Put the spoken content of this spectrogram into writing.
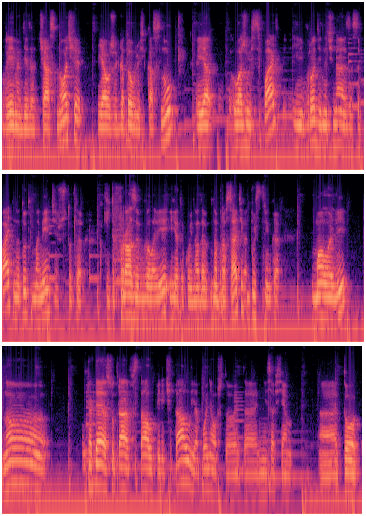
время где-то час ночи, я уже готовлюсь ко сну, я ложусь спать и вроде начинаю засыпать, но тут в моменте что-то, какие-то фразы в голове, и я такой, надо набросать их быстренько, мало ли. Но когда я с утра встал, перечитал, я понял, что это не совсем э, то,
